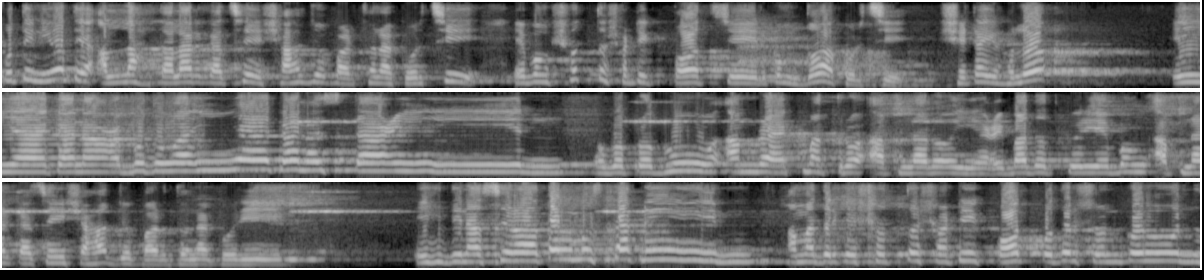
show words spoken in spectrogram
প্রতিনিয়তে আল্লাহ তালার কাছে সাহায্য প্রার্থনা করছি এবং সত্য সঠিক পথ চেয়ে এরকম দোয়া করছি। সেটাই হলো প্রভু, আমরা একমাত্র আপনারই ইবাদত করি এবং আপনার কাছে সাহায্য প্রার্থনা করি। আমাদেরকে সত্য, সঠিক পথ প্রদর্শন করুন।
